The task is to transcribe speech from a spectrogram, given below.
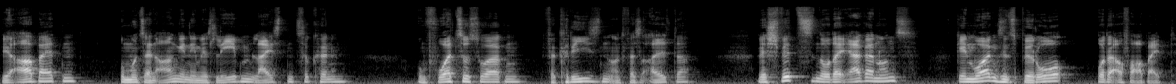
Wir arbeiten um uns ein angenehmes Leben leisten zu können, um vorzusorgen für Krisen und fürs Alter. Wir schwitzen oder ärgern uns, gehen morgens ins Büro oder auf Arbeit,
